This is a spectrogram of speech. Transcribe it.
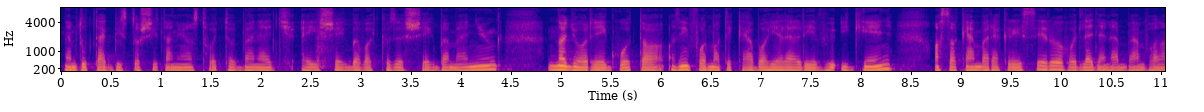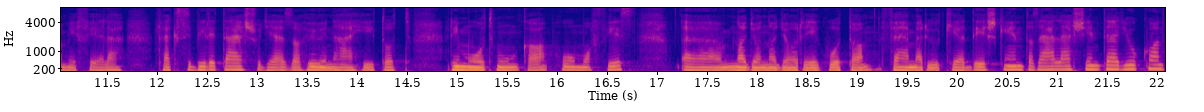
nem tudták biztosítani azt, hogy többen egy helyiségbe vagy közösségbe menjünk. Nagyon régóta az informatikában jelenlévő igény a szakemberek részéről, hogy legyen ebben valamiféle flexibilitás, ugye ez a hőnáhított remote munka, home office, nagyon-nagyon régóta felmerül kérdésként az állásinterjúkon,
